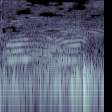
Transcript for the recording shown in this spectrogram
Bye.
